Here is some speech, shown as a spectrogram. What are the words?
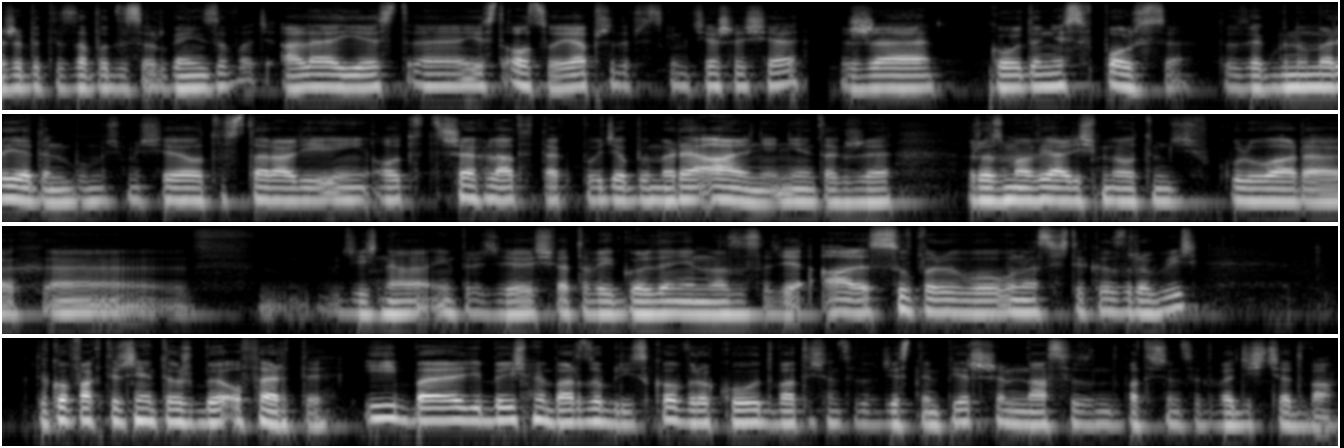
żeby te zawody zorganizować, ale jest, e, jest o co. Ja przede wszystkim cieszę się, że Golden jest w Polsce. To jest jakby numer jeden, bo myśmy się o to starali od trzech lat, tak powiedziałbym, realnie. Nie tak, że rozmawialiśmy o tym gdzieś w kuluarach, e, gdzieś na imprezie światowej Goldenie na zasadzie, ale super by było u nas coś takiego zrobić. Tylko faktycznie to już były oferty. I byliśmy bardzo blisko w roku 2021 na sezon 2022.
